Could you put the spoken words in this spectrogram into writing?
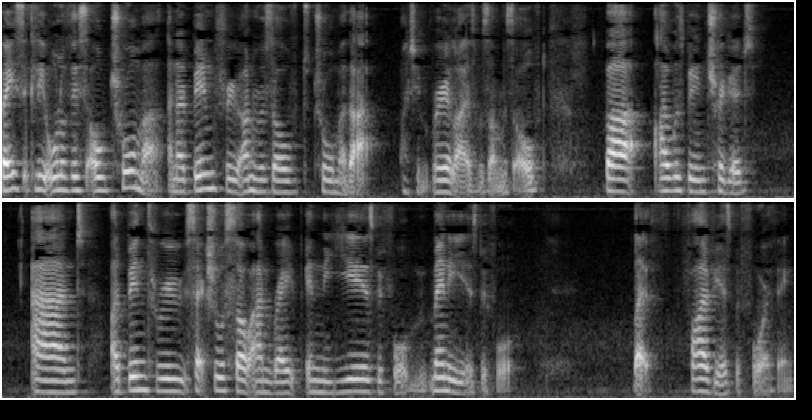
basically all of this old trauma and I'd been through unresolved trauma that I didn't realize was unresolved but I was being triggered and I'd been through sexual assault and rape in the years before many years before like 5 years before I think.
